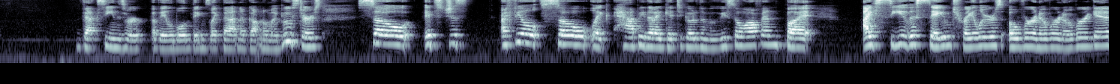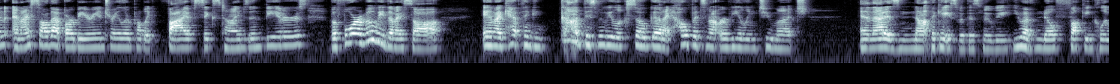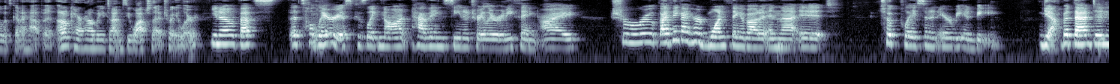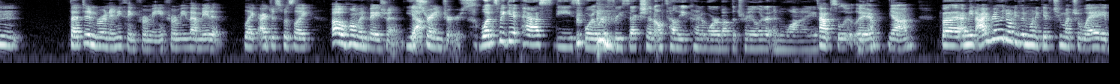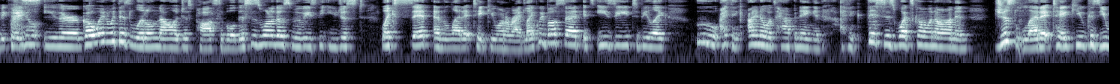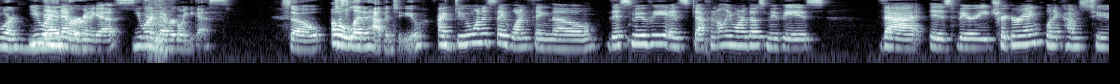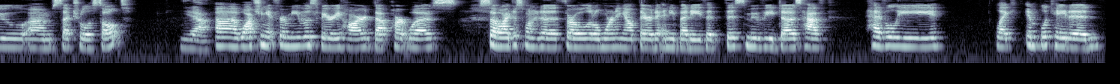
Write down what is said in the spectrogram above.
vaccines are available and things like that, and I've gotten all my boosters. So it's just I feel so like happy that I get to go to the movies so often, but I see the same trailers over and over and over again, and I saw that Barbarian trailer probably five, six times in theaters before a movie that I saw, and I kept thinking, God, this movie looks so good. I hope it's not revealing too much. And that is not the case with this movie. You have no fucking clue what's gonna happen. I don't care how many times you watch that trailer. You know, that's that's hilarious because like not having seen a trailer or anything, I true. I think I heard one thing about it in that it took place in an Airbnb. Yeah. But that didn't that didn't ruin anything for me. For me that made it like I just was like, "Oh, home invasion. Yeah. The strangers." Once we get past the spoiler free section, I'll tell you kind of more about the trailer and why. Absolutely. Yeah. Yeah. But I mean, I really don't even want to give too much away because I don't either. Go in with as little knowledge as possible. This is one of those movies that you just like sit and let it take you on a ride. Like we both said, it's easy to be like, "Ooh, I think I know what's happening, and I think this is what's going on," and just let it take you because you are you never, are never going to guess. you are never going to guess. So Oh. just let it happen to you. I do want to say one thing though. This movie is definitely one of those movies that is very triggering when it comes to um, sexual assault. Yeah. Uh, watching it for me was very hard. That part was. So I just wanted to throw a little warning out there to anybody that this movie does have heavily, like, implicated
